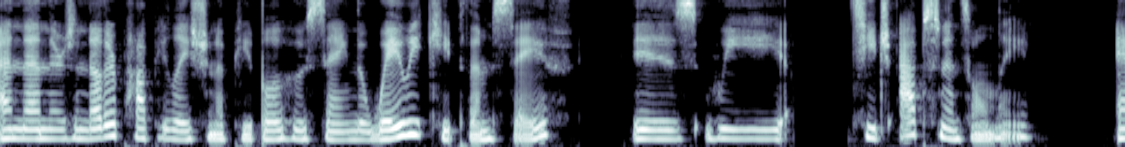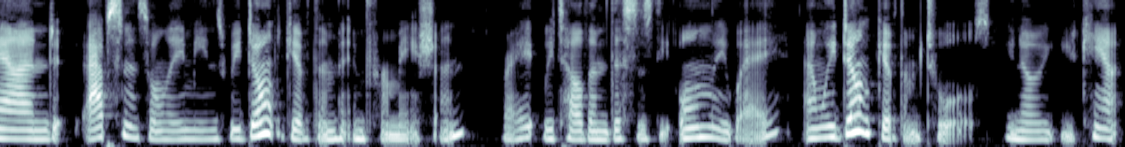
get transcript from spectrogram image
and then there's another population of people who's saying the way we keep them safe is we teach abstinence only. And abstinence only means we don't give them information, right? We tell them this is the only way, and we don't give them tools. You know, you can't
